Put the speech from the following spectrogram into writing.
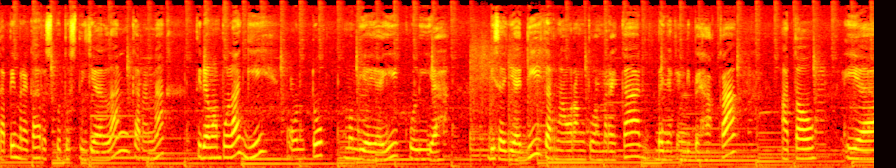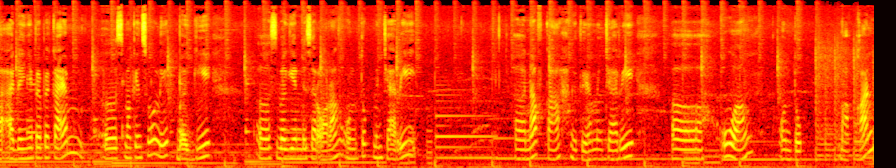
Tapi mereka harus putus di jalan karena tidak mampu lagi untuk membiayai kuliah. Bisa jadi karena orang tua mereka banyak yang di PHK atau ya adanya PPKM e, eh, semakin sulit bagi uh, sebagian besar orang untuk mencari uh, nafkah gitu ya mencari uh, uang untuk makan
